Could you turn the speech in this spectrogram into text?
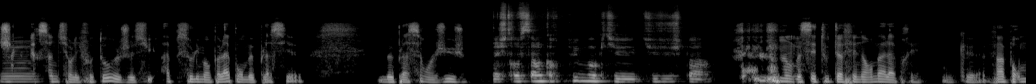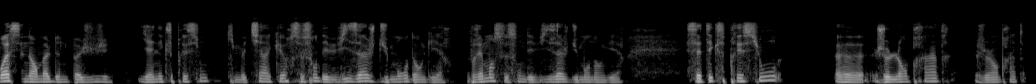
chaque Hmm. personne sur les photos, je suis absolument pas là pour me placer, euh, me placer en juge. Je trouve ça encore plus beau que tu, que tu juges pas. Non, mais c'est tout à fait normal après. Donc, euh, enfin, pour moi, c'est normal de ne pas juger. Il y a une expression qui me tient à cœur. Ce sont des visages du monde en guerre. Vraiment, ce sont des visages du monde en guerre. Cette expression, je l'emprunte, je l'emprunte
